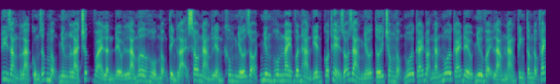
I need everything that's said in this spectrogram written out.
tuy rằng là cùng giấc mộng nhưng là trước vài lần đều là mơ hồ mộng tỉnh lại sau nàng liền không nhớ rõ nhưng hôm nay Vân Hàn Yên có thể rõ ràng nhớ tới trong mộng mỗi cái đoạn ngắn mỗi cái đều như vậy làm nàng kinh tâm động phách.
